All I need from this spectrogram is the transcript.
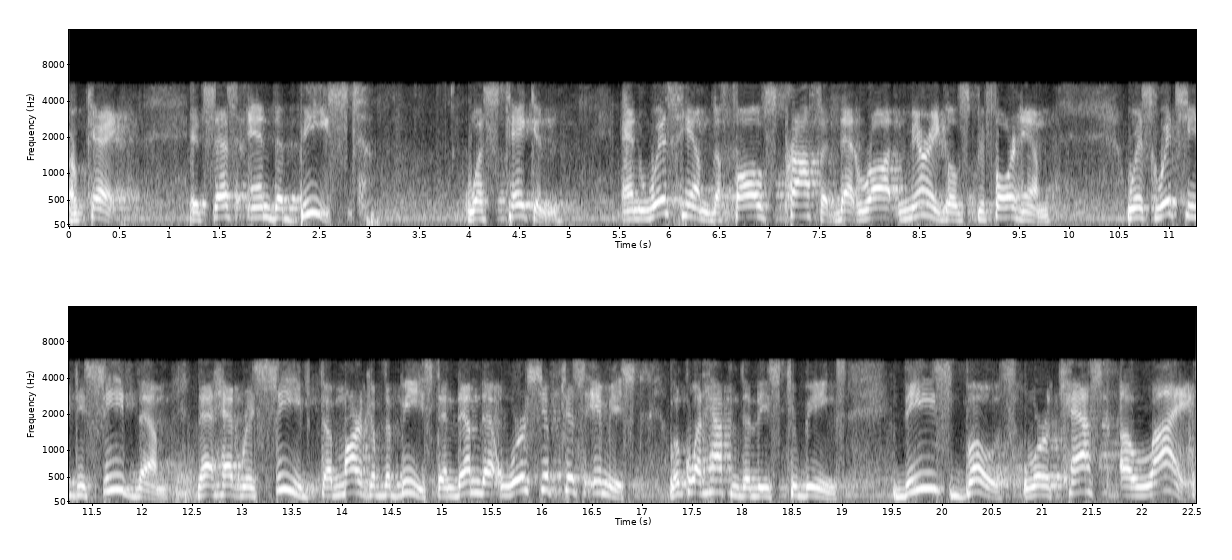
Okay. It says, And the beast was taken, and with him the false prophet that wrought miracles before him, with which he deceived them that had received the mark of the beast, and them that worshipped his image. Look what happened to these two beings. These both were cast alive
